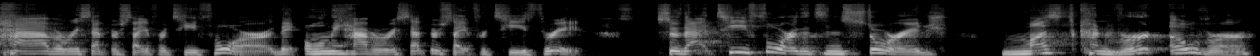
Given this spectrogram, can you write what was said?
have a receptor site for T4. They only have a receptor site for T3. So that T4 that's in storage must convert over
